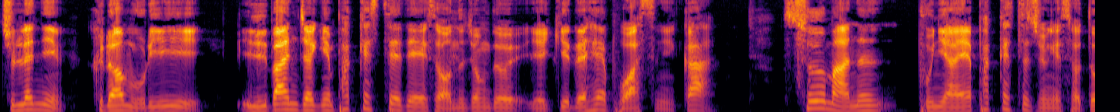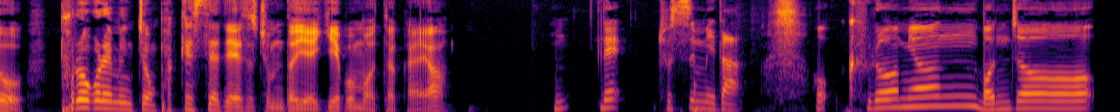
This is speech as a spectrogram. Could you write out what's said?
줄레님, 그럼 우리 일반적인 팟캐스트에 대해서 어느 정도 얘기를 해 보았으니까 수많은 분야의 팟캐스트 중에서도 프로그래밍 쪽 팟캐스트에 대해서 좀 더 얘기해 보면 어떨까요? 음, 네, 좋습니다. 어, 그러면 먼저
